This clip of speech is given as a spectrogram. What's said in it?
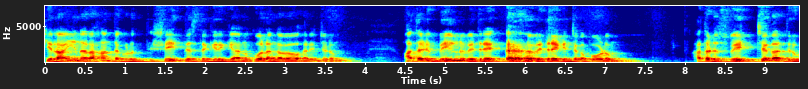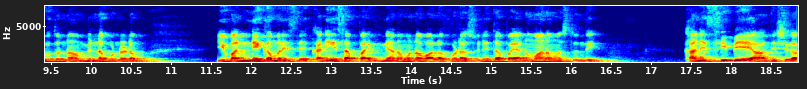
కిరాయి నరహంతకుడు షేక్ దస్తగిరికి అనుకూలంగా వ్యవహరించడం అతడి బెయిల్ను వ్యతిరే వ్యతిరేకించకపోవడం అతడు స్వేచ్ఛగా తిరుగుతున్న మిన్నకుండడం ఇవన్నీ గమనిస్తే కనీస పరిజ్ఞానం ఉన్న వాళ్ళకు కూడా సునీతపై అనుమానం వస్తుంది. కానీ సిబిఐ ఆ దిశగా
